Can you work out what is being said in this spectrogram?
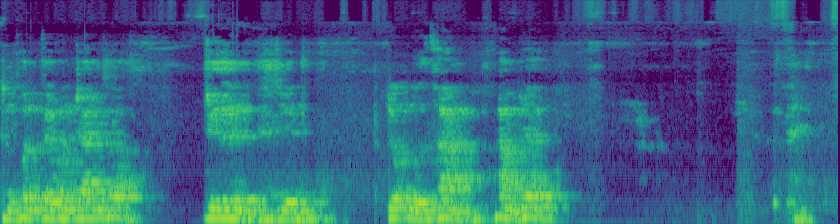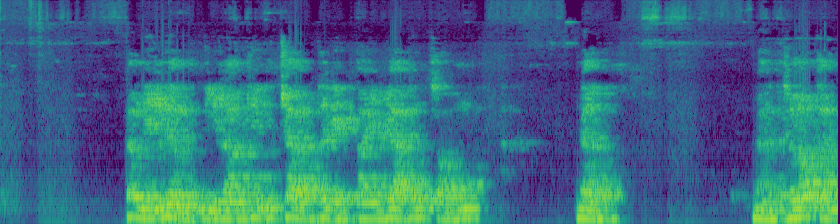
ถึงคนเกิดวันจันทร์ก็ยืนยืนยกมือข้ามข้ามได้ก็มีเรื่องมีราวที่พระเจ้าเสด็จไปญาติทั้งสองเน่ะน่ะ ทะเลาะกัน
